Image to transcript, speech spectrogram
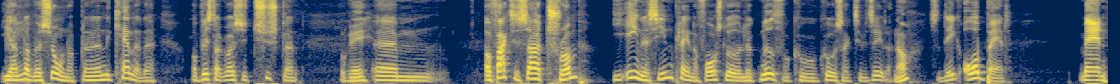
i andre versioner, blandt andet i Canada, og vist nok også i Tyskland. Okay. Øhm, og faktisk så har Trump i en af sine planer foreslået at lukke ned for KKK's aktiviteter. Nå. Så det er ikke all bad. Men,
